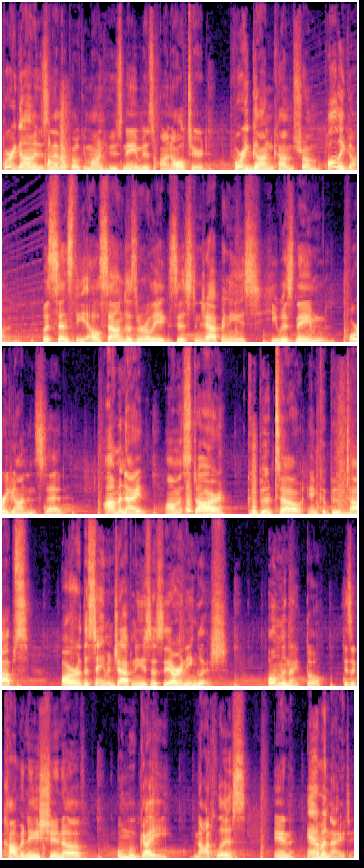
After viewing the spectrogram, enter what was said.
Porygon is another Pokemon whose name is unaltered. Porygon comes from Polygon, but since the L sound doesn't really exist in Japanese, he was named Porygon instead. Omanyte, Omastar, Kabuto, and Kabutops are the same in Japanese as they are in English. Omanyte is a combination of Omugai, Nautilus, and Ammonite,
